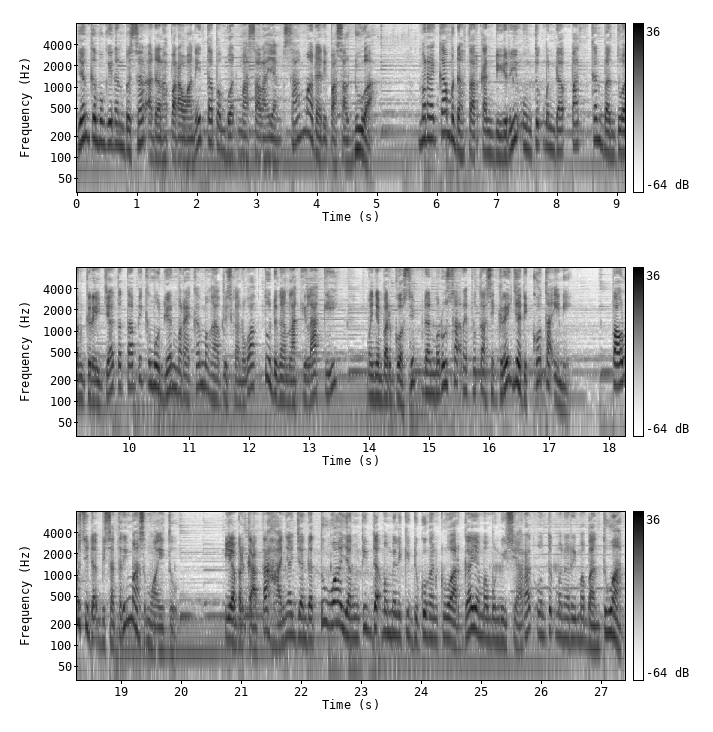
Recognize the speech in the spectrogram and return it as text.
yang kemungkinan besar adalah para wanita pembuat masalah yang sama dari pasal 2. Mereka mendaftarkan diri untuk mendapatkan bantuan gereja tetapi kemudian mereka menghabiskan waktu dengan laki-laki, menyebar gosip dan merusak reputasi gereja di kota ini. Paulus tidak bisa terima semua itu. Ia berkata hanya janda tua yang tidak memiliki dukungan keluarga yang memenuhi syarat untuk menerima bantuan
